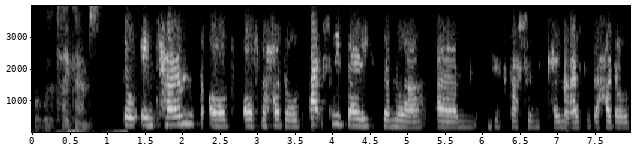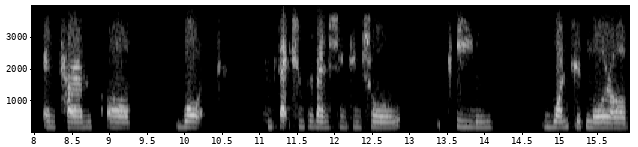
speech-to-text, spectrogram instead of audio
what were the take homes? So in terms of, of the huddles, actually very similar um, discussions came out of the huddles in terms of what infection prevention control teams wanted more of.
